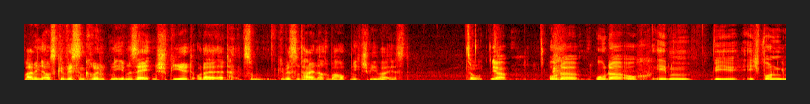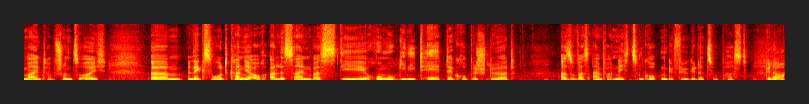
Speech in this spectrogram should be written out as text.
Weil man ihn aus gewissen Gründen eben selten spielt oder er zu gewissen Teilen auch überhaupt nicht spielbar ist. So. Ja. Oder, oder auch eben, wie ich vorhin gemeint habe, schon zu euch, ähm, ein Exot kann ja auch alles sein, was die Homogenität der Gruppe stört. Also was einfach nicht zum Gruppengefüge dazu passt. Genau.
